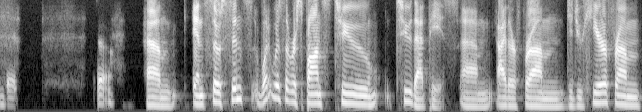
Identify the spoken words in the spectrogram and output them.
a bit yeah. Um, and so since what was the response to to that piece? Um, either from did you hear from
